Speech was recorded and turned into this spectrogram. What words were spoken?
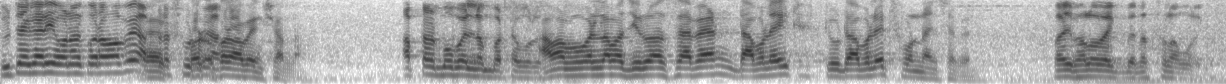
দুইটা গাড়ি অনার করা হবে আপনারা শুরু করা- করা হবে ইনশাল্লাহ আপনার মোবাইল নাম্বারটা বলুন। আমার mobile number zero one seven double eight two double eight four nine seven ভাই ভালো থাকবেন আসসালামু আলাইকুম।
